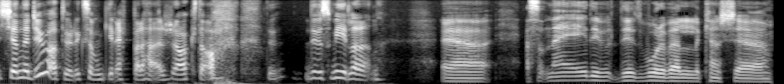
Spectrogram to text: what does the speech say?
Känner du att du liksom greppar det här rakt av? Du, du som gillar den? Eh, alltså nej, det, det vore väl kanske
